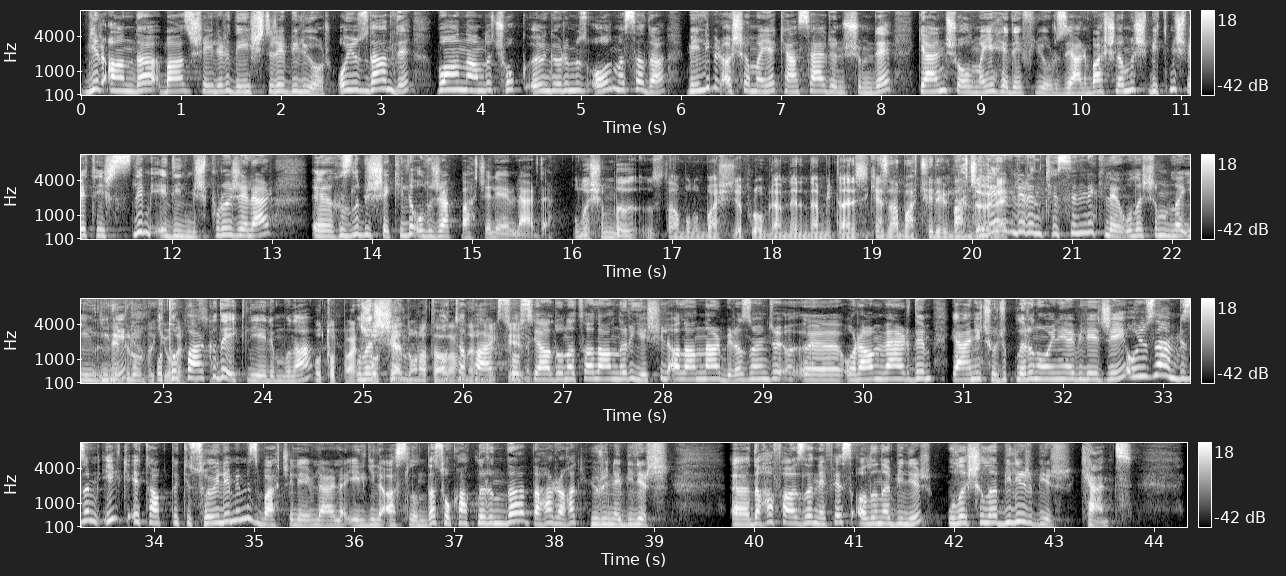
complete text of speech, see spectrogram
bir anda bazı şeyleri değiştirebiliyor. O yüzden de bu anlamda çok öngörümüz olmasa da belli bir aşamaya kentsel dönüşümde gelmiş olmayı hedefliyoruz. Yani başlamış, bitmiş ve teslim edilmiş projeler e, hızlı bir şekilde olacak bahçeli evlerde. Ulaşım da İstanbul'un başlıca problemlerinden bir tanesi. Keza Bahçeli Evler'in de Bahçeli öyle. evlerin kesinlikle ulaşımla ilgili Nedir oradaki otoparkı haritası? da ekleyelim buna. Otopark, sosyal donatı alanlarını otopark, ekleyelim. sosyal donatı alanları, yeşil alanlar biraz önce e, oran verdim. Yani çocukların oynayabileceği. O yüzden bizim ilk etaptaki söylemimiz Bahçeli evlerle ilgili aslında sokaklarında daha rahat yürünebilir. E, daha fazla nefes alınabilir, ulaşılabilir bir kent.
